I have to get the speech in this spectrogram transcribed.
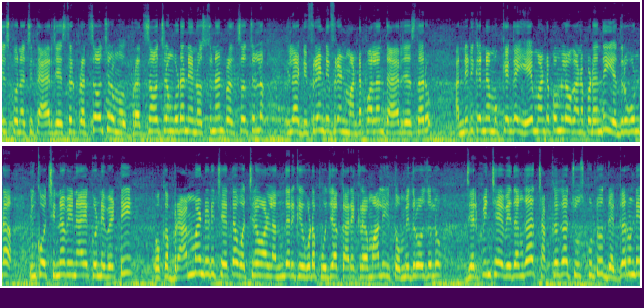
తీసుకొని వచ్చి తయారు చేస్తారు. ప్రతి సంవత్సరం ప్రతి సంవత్సరం కూడా నేను వస్తున్నాను. ప్రతి సంవత్సరంలో ఇలా డిఫరెంట్ డిఫరెంట్ మంటపాలను తయారు చేస్తారు. అన్నిటికన్నా ముఖ్యంగా ఏ మండపంలో కనపడింది ఎదురుగుండా ఇంకో చిన్న వినాయకుడిని పెట్టి ఒక బ్రాహ్మణుడి చేత వచ్చిన వాళ్ళందరికీ కూడా పూజా కార్యక్రమాలు ఈ తొమ్మిది రోజులు జరిపించే విధంగా చక్కగా చూసుకుంటూ దగ్గరుండి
